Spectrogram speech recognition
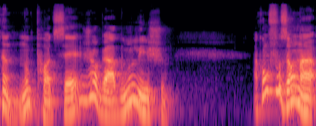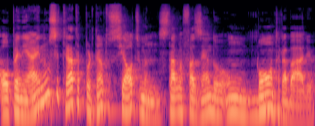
não pode ser jogado no lixo. A confusão na OpenAI não se trata, portanto, se Altman estava fazendo um bom trabalho.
